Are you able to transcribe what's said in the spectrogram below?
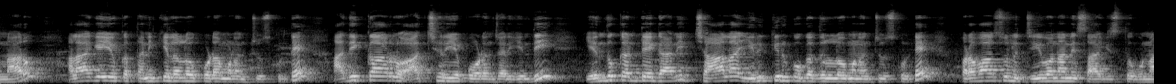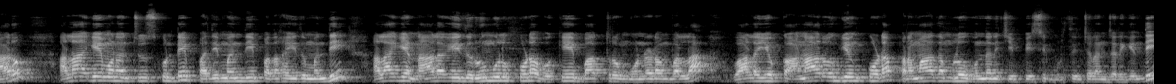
ఉన్నారు. అలాగే ఈ యొక్క తనిఖీలలో కూడా మనం చూసుకుంటే అధికారులు ఆశ్చర్యపోవడం జరిగింది. ఎందుకంటే కానీ చాలా ఇరుకిరుకు గదుల్లో మనం చూసుకుంటే ప్రవాసులు జీవనాన్ని సాగిస్తూ ఉన్నారు. అలాగే మనం చూసుకుంటే పది మంది పదహైదు మంది అలాగే నాలుగైదు రూములు కూడా ఒకే బాత్రూమ్ ఉండడం వల్ల వాళ్ళ యొక్క అనారోగ్యం కూడా ప్రమాదంలో ఉందని చెప్పేసి గుర్తించడం జరిగింది.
